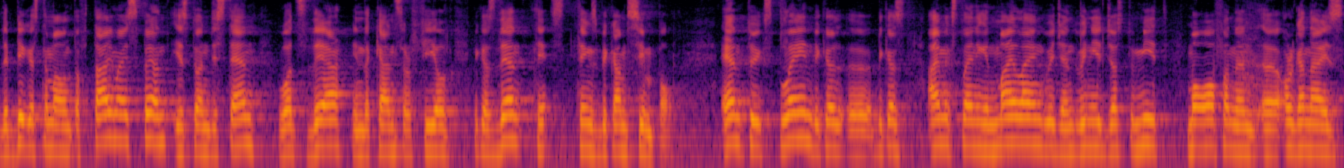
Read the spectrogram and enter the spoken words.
The biggest amount of time I spend is to understand what's there in the cancer field because then th things become simple. And to explain, because, uh, because I'm explaining in my language and we need just to meet more often and uh, organize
